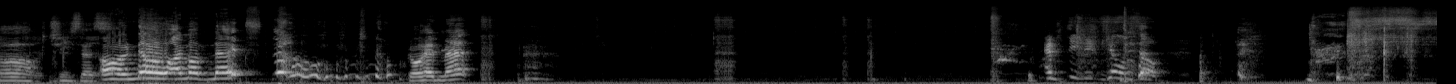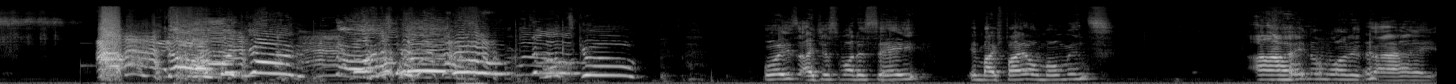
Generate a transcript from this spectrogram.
Oh Jesus! Oh no, I'm up next. No, no. Go ahead, Matt. Epstein didn't kill himself. Ah! No, Oh my ah! God! No, ah! let's go. Let's go. Boys, I just want to say in my final moments. I don't want to die.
